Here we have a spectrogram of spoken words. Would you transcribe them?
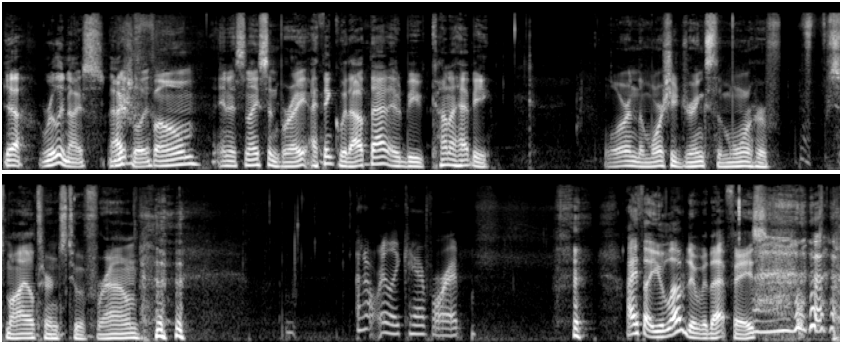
Yeah. Really nice, actually. foam, and it's nice and bright. I think without that, it would be kind of heavy. Lauren, the more she drinks, the more her f- smile turns to a frown. I don't really care for it. I thought you loved it with that face.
